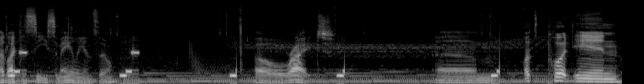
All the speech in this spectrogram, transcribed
I'd like to see some aliens though. Oh right. Um, let's put in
